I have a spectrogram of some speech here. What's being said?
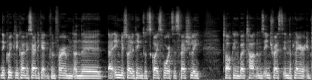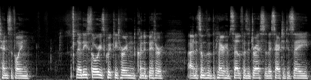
they quickly kind of started getting confirmed on the uh, English side of things, with Sky Sports especially talking about Tottenham's interest in the player intensifying. Now, these stories quickly turned kind of bitter and it's something that the player himself has addressed. So they started to say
